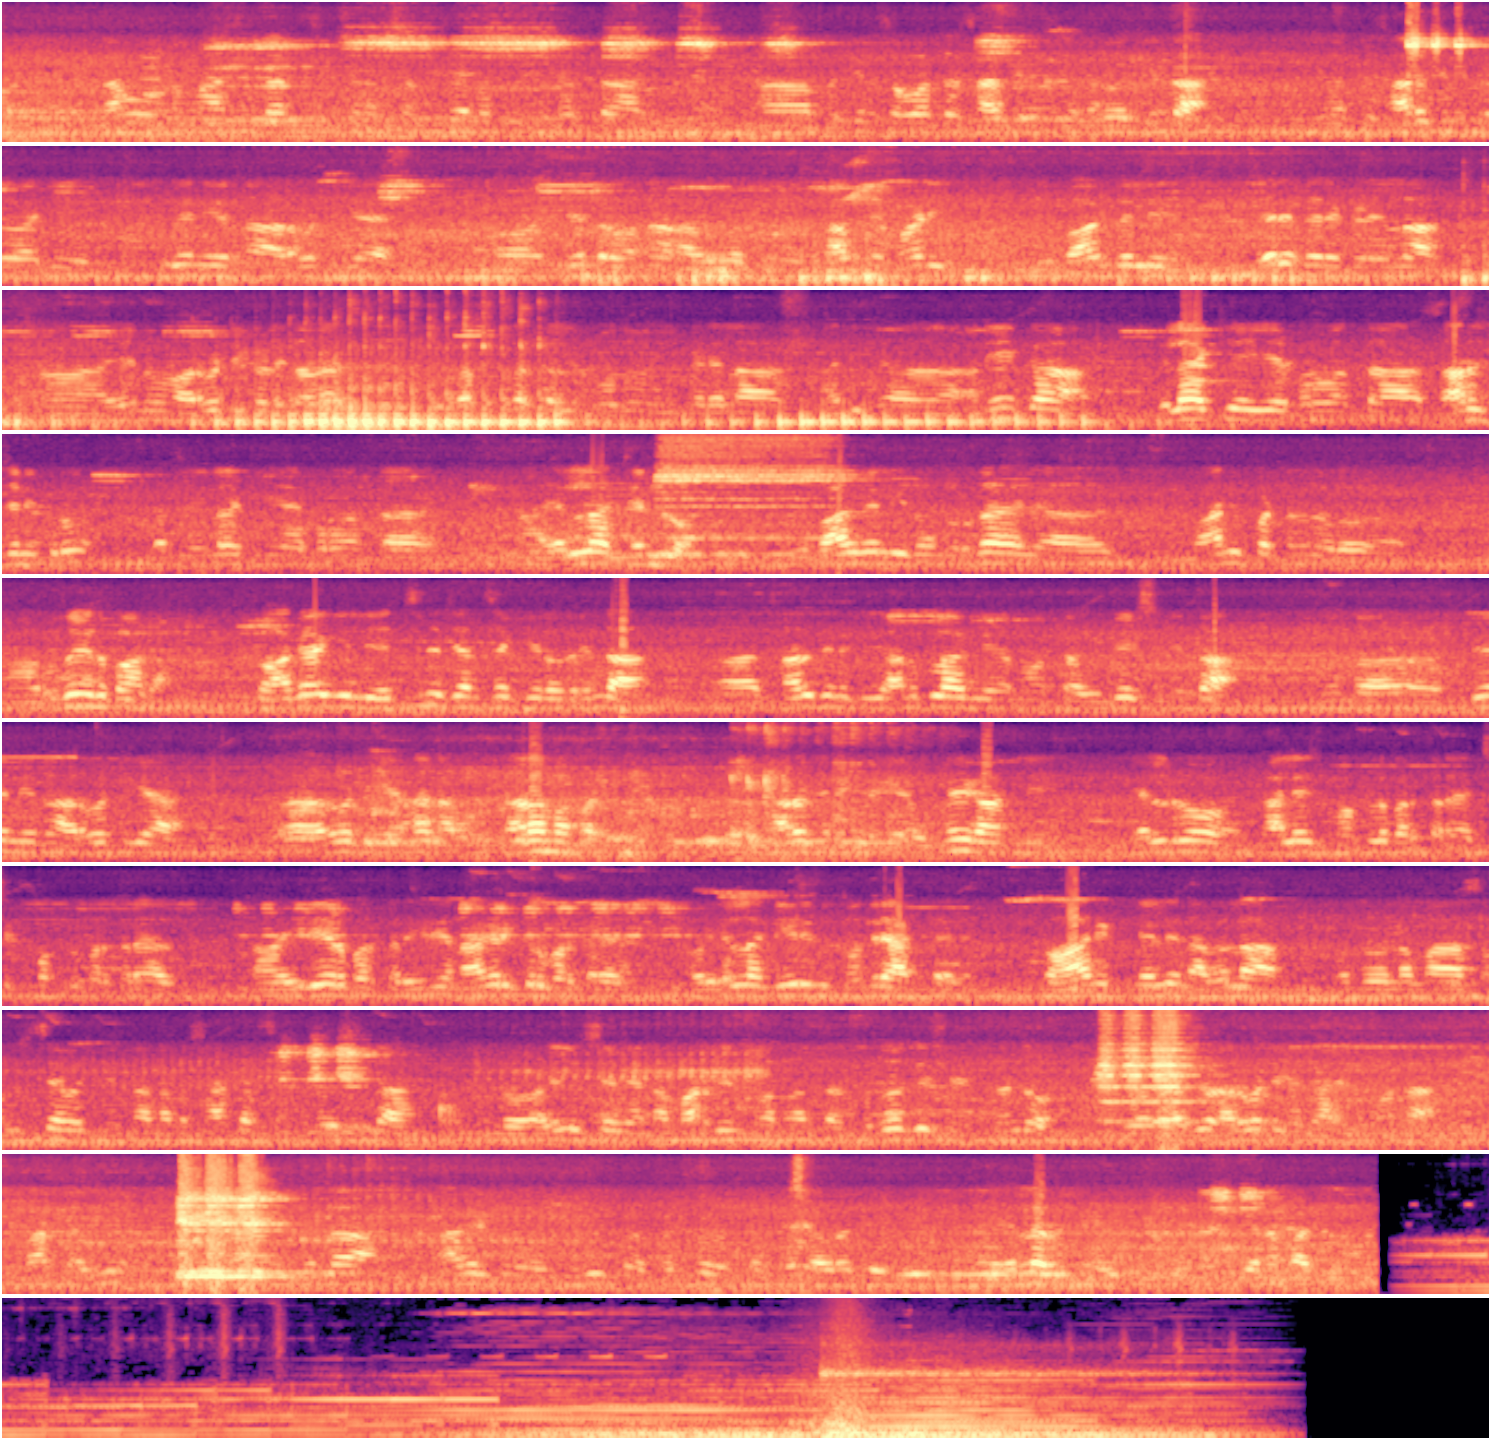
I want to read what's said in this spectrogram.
ನಾವು ನಮ್ಮ ಸಿದ್ಧಾರ್ಥ ಶಿಕ್ಷಣ ಸಂಸ್ಥೆ ಮತ್ತು ಸಿದ್ಧಾರ್ಥ ಪ್ರತಿ ಸಂವಾದ ಸಂಘದ ಇವತ್ತು ಸಾರ್ವಜನಿಕವಾಗಿ ಕುಡಿಯುವ ನೀರಿನ ಅಳವಡಿಕೆ ಕೇಂದ್ರವನ್ನು ನಾವು ಇವತ್ತು ಸ್ಥಾಪನೆ ಮಾಡಿ ಈ ಭಾಗದಲ್ಲಿ ಬೇರೆ ಬೇರೆ ಕಡೆ ಎಲ್ಲ ಏನು ಅಳವಡಿಕೆಗಳಿದ್ದಾವೆ ಬಸ್ ಈ ಕಡೆಯೆಲ್ಲ ಅಧಿಕ ಅನೇಕ ಇಲಾಖೆಗೆ ಬರುವಂಥ ಸಾರ್ವಜನಿಕರು ಮತ್ತು ಇಲಾಖೆಗೆ ಬರುವಂಥ ಎಲ್ಲ ಜನರು. ಈ ಭಾಗದಲ್ಲಿ ಇದೊಂದು ಹೃದಯ ಮಾನ್ವಿ ಪಟ್ಟಣದ ಹೃ- ಆ, ಹೃದಯದ ಭಾಗ. ಸೊ ಹಾಗಾಗಿ ಇಲ್ಲಿ ಹೆಚ್ಚಿನ ಜನಸಂಖ್ಯೆ ಇರೋದ್ರಿಂದ ಸಾರ್ವಜನಿಕರಿಗೆ ಅನುಕೂಲ ಆಗಲಿ ಅನ್ನುವಂಥ ಉದ್ದೇಶದಿಂದ ಒಂದು ಕುಡಿಯುವ ನೀರಿನ ಅರವಟ್ಟಿಗೆ ಅರವಟ್ಟಿಗೆಯನ್ನು ನಾವು ಪ್ರಾರಂಭ ಮಾಡಿದ್ವಿ. ಸಾರ್ವಜನಿಕರಿಗೆ ಉಪಯೋಗ ಆಗಲಿ ಎಲ್ಲರೂ ಕಾಲೇಜ್ ಮಕ್ಕಳು ಬರ್ತಾರೆ, ಚಿಕ್ಕ ಮಕ್ಕಳು ಬರ್ತಾರೆ ಹಿರಿಯರು ಬರ್ತಾರೆ, ಹಿರಿಯ ನಾಗರಿಕರು ಬರ್ತಾರೆ, ಅವರಿಗೆಲ್ಲ ನೀರಿನ ತೊಂದರೆ ಆಗ್ತಾ ಇದೆ. ಸೊ ಆ ನಿಟ್ಟಿನಲ್ಲಿ ನಾವೆಲ್ಲ ಒಂದು ನಮ್ಮ ಸಂಸ್ಥೆ ವತಿಯಿಂದ, ನಮ್ಮ ಸಹಕಾರ ಸಂಸ್ಥೆಯಿಂದ ಒಂದು ಅಳಿಲು ಸೇವೆಯನ್ನು ಮಾಡಬೇಕು ಅನ್ನುವಂಥ ಸದುದ್ದೇಶ ಇಟ್ಕೊಂಡು ಅರವಟ್ಟಿಗೆ ಕಾರ್ಯಕ್ರಮವನ್ನು ಮಾಡ್ತಾ ಇದ್ದೀವಿ. ಎಲ್ಲ ನಾಗರಿಕರು ಅವರಲ್ಲಿ ಎಲ್ಲರೂ ವಿನಂತಿಯನ್ನು ಮಾಡ್ತೀವಿ.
